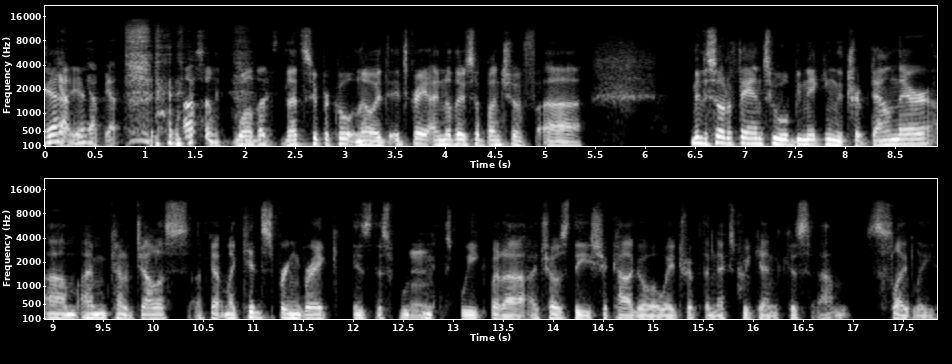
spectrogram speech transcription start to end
yeah, like, yep, yeah, yep, yep. awesome. Well, that's that's super cool. No, it, it's great. I know there's a bunch of uh, Minnesota fans who will be making the trip down there. Um, I'm kind of jealous. I've got my kids' spring break is this w- Mm. next week, but uh, I chose the Chicago away trip the next weekend because um, slightly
